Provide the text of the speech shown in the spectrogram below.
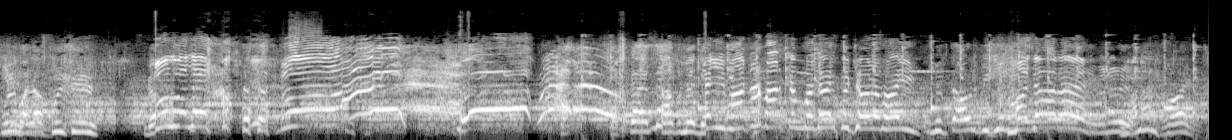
फुल बजा फुल चिल। फुल बजे। सबका में भाई वाटर पार्क का मज़ा ही कुछ और है भाई। वीडियो मज़ा आ रहा है। ओ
